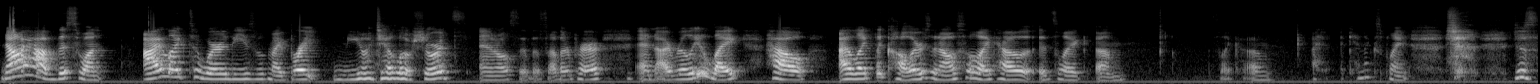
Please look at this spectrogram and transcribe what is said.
Now I have this one. I like to wear these with my bright neon yellow shorts and also this other pair. And I really like how I like the colors and I also like how it's like, um, it's like, um, I, I can't explain. Just,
